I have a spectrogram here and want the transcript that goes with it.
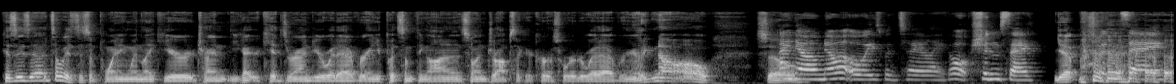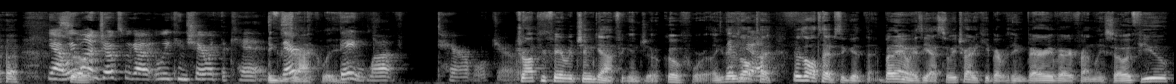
because it's, it's always disappointing when like you're trying, you got your kids around you or whatever, and you put something on and someone drops like a curse word or whatever, and you're like, no. So I know Noah always would say like, "Oh, shouldn't say." Yep. Shouldn't say. Yeah, we So- want jokes we got we can share with the kids. They're- Exactly. they love terrible jokes. Drop your favorite Jim Gaffigan joke. Go for it. Like there's all Yeah. ty- there's all types of good things. But anyways, yeah. So we try to keep everything very very friendly. So if you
